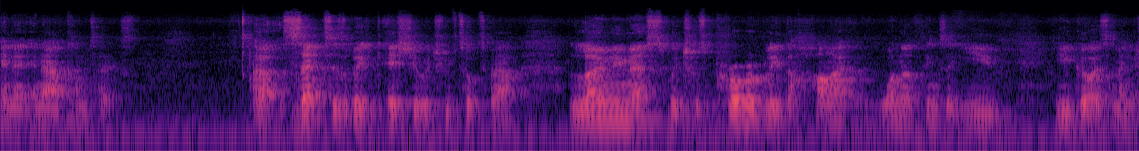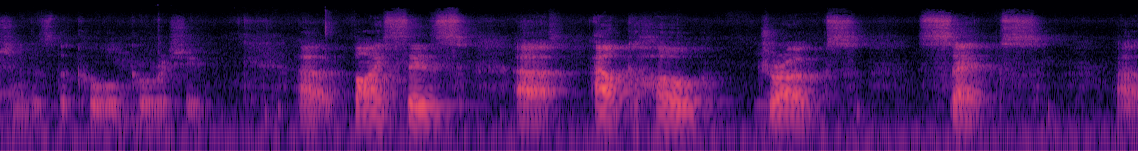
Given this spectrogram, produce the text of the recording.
in in our context. Uh, sex is a big issue which we've talked about loneliness, which was probably the high, one of the things that you, you guys mentioned as the core, core issue. Uh, vices, uh, alcohol, drugs, sex, uh,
